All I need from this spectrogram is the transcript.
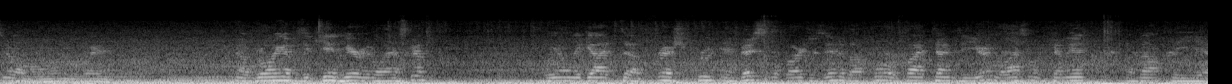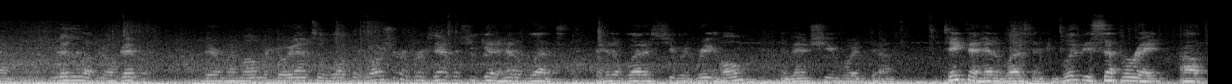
snow along the way. Now, growing up as a kid here in Alaska, we only got uh, fresh fruit and vegetable barges in about four or five times a year, and the last one come in about the uh, middle of November. There, my mom would go down to the local grocer, and for example, she'd get a head of lettuce. The head of lettuce she would bring home, and then she would uh, take that head of lettuce and completely separate out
